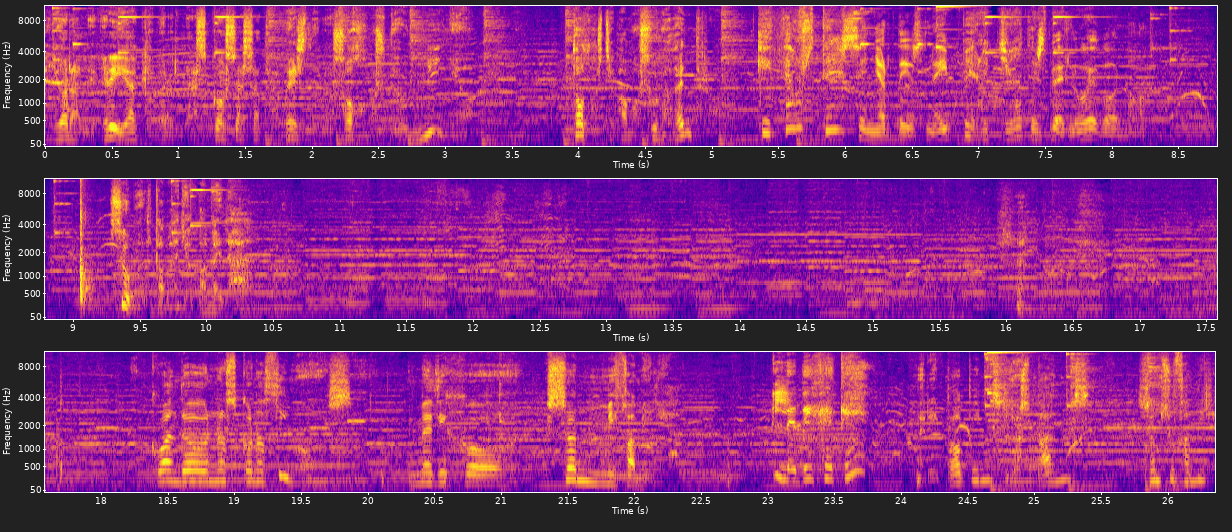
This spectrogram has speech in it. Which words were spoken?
mayor alegría que ver las cosas a través de los ojos de un niño. Todos llevamos uno dentro. Quizá usted, señor Disney, pero yo desde luego no. Suba el caballo, Pamela. Cuando nos conocimos, me dijo, son mi familia. ¿Le dije qué? Mary Poppins, los Banks, son su familia.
